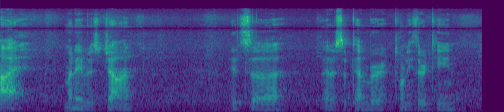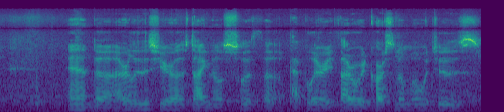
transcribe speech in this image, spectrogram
Hi, my name is John. It's uh, end of September 2013, and uh, early this year I was diagnosed with uh, papillary thyroid carcinoma, which is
